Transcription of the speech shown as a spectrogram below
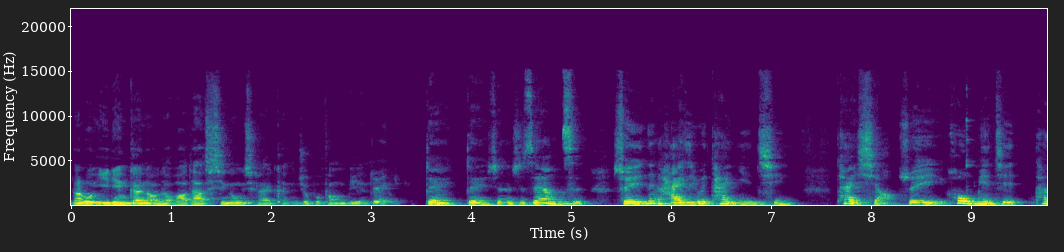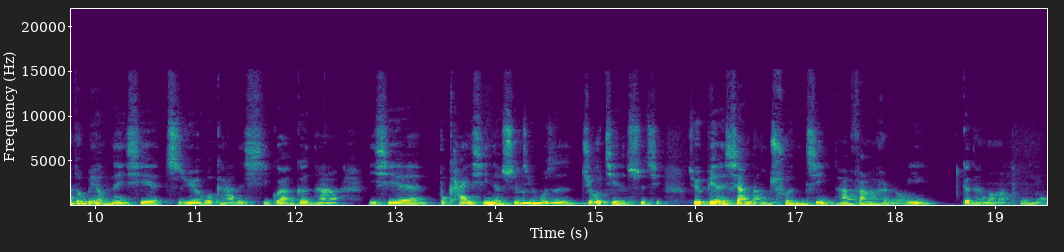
那如果意念干扰的话，他行动起来可能就不方便。对，对，对，真的是这样子。所以那个孩子因为太年轻。太小，所以后面其实他都没有那些制约或他的习惯，跟他一些不开心的事情，嗯、或是纠结的事情，就变得相当纯净。他反而很容易跟他妈妈托梦。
